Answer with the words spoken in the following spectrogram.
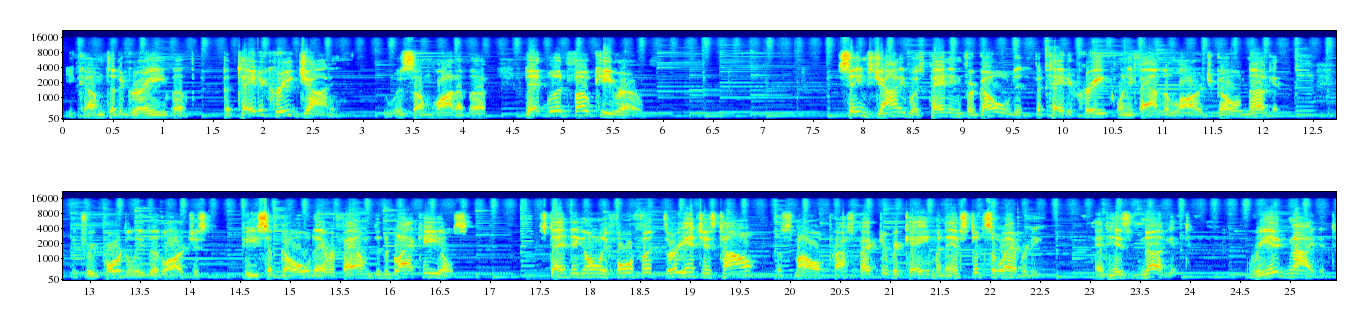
you come to the grave of Potato Creek Johnny, who was somewhat of a Deadwood folk hero. Seems Johnny was panning for gold in Potato Creek when he found a large gold nugget. It's reportedly the largest piece of gold ever found in the Black Hills. Standing only four foot three inches tall, the small prospector became an instant celebrity, and his nugget reignited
